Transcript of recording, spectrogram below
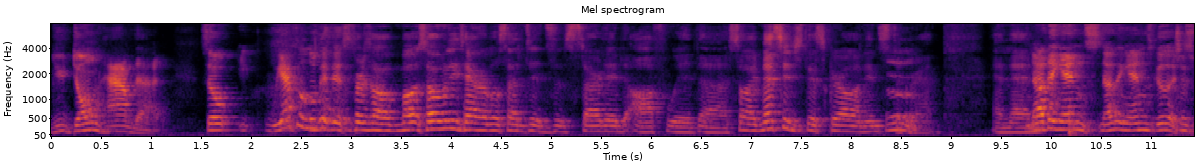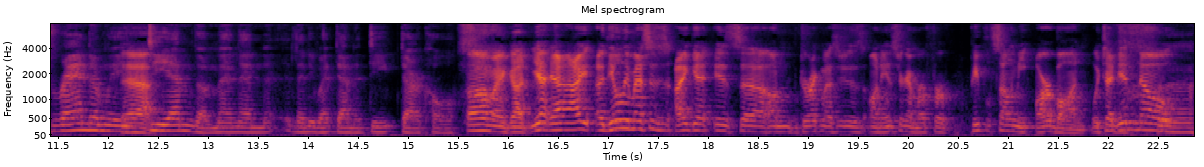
you don't have that. So we have to look at this. First of all, so many terrible sentences started off with. Uh, so I messaged this girl on Instagram, and then Nothing ends. Nothing ends good. just randomly Yeah. DM'd them, and then then he went down a deep dark hole. Oh my god! Yeah, yeah. I uh, the only messages I get is uh, on direct messages on Instagram are for people selling me Arbonne, which I didn't know, Uh.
